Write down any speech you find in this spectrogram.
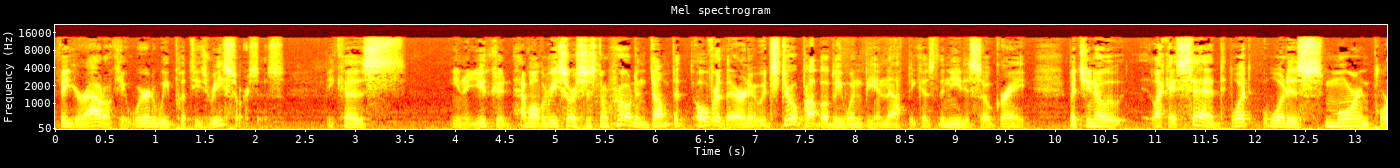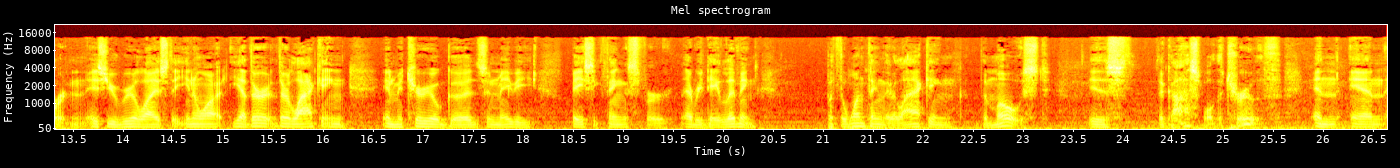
figure out okay where do we put these resources? Because you know you could have all the resources in the world and dump it over there and it would still probably wouldn't be enough because the need is so great. But you know like I said what what is more important is you realize that you know what yeah they're they're lacking in material goods and maybe basic things for everyday living. But the one thing they're lacking the most is the gospel, the truth. And and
